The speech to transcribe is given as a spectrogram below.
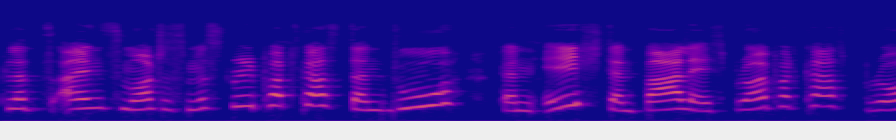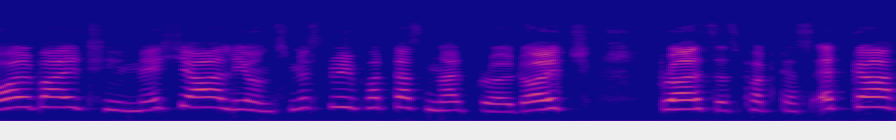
Platz 1 Mortis Mystery Podcast, dann du, dann ich, dann Barley's Brawl Podcast, Brawl Ball, Team Mecha, Leons Mystery Podcast, Night Brawl Deutsch, Brawl das Podcast Edgar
